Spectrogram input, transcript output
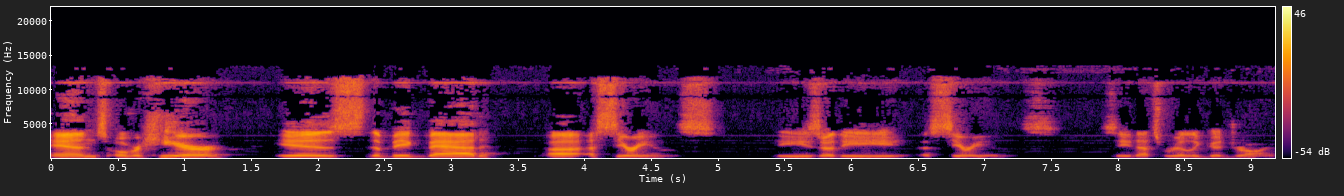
and over here is the big bad uh, Assyrians. These are the Assyrians. See, that's really good drawing.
